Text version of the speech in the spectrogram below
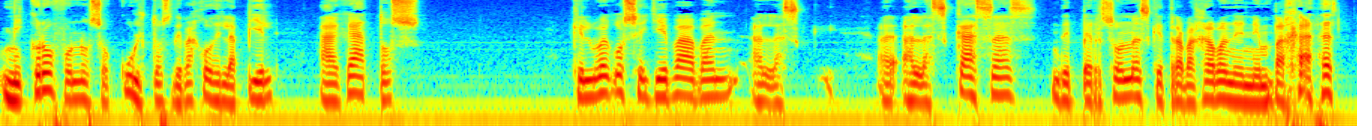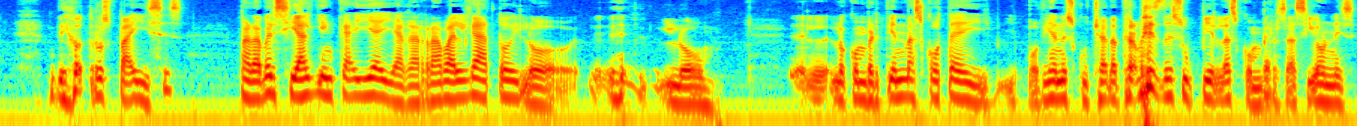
micrófonos ocultos debajo de la piel a gatos que luego se llevaban a las, a, las casas de personas que trabajaban en embajadas de otros países para ver si alguien caía y agarraba el gato y lo, lo, lo convertía en mascota y, podían escuchar a través de su piel las conversaciones,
